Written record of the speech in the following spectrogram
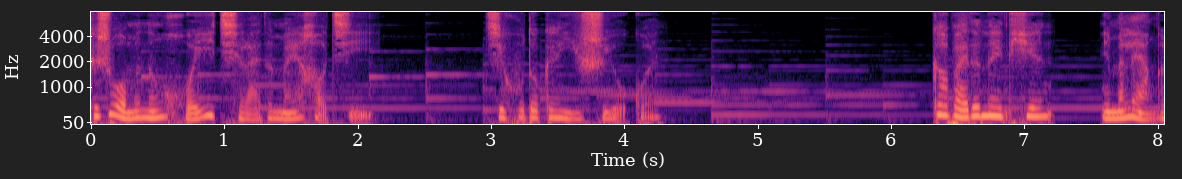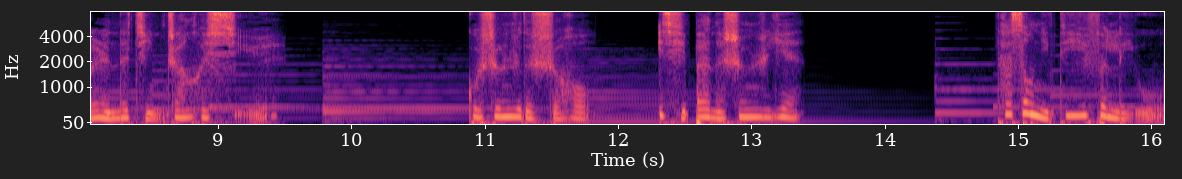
可是我们能回忆起来的美好记忆，几乎都跟仪式有关。告白的那天，你们两个人的紧张和喜悦；过生日的时候，一起办的生日宴；他送你第一份礼物，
